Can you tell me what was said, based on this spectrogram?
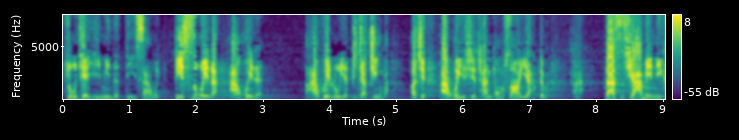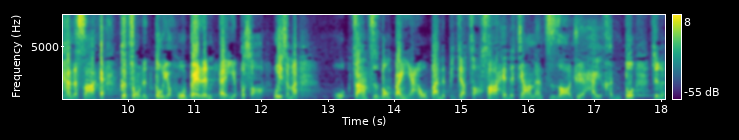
租界移民的第三位。第四位呢，安徽人，安徽路也比较近嘛，而且安徽有些传统的商业，对吧？但是下面你看到上海各种人都有，湖北人哎也不少。为什么？我张之洞办洋务办的比较早，上海的江南制造局还有很多这个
